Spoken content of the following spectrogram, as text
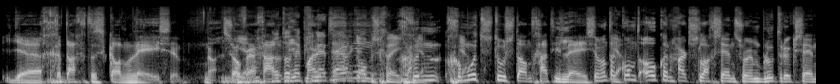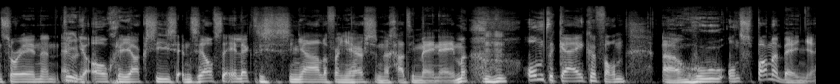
je gedachten kan lezen. Nou, zover gaat het dat niet. Dat heb je net eigenlijk al beschreven. gemoedstoestand gaat hij lezen. Want er komt ook een hartslagsensor, een bloeddruksensor in. En, en, je oogreacties. En zelfs de elektrische signalen van je hersenen gaat hij meenemen. Mhm. Om te kijken van uh, hoe ontspannen ben je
